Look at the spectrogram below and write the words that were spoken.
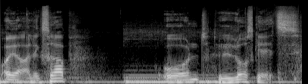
euer Alex Rapp. Und los geht's.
